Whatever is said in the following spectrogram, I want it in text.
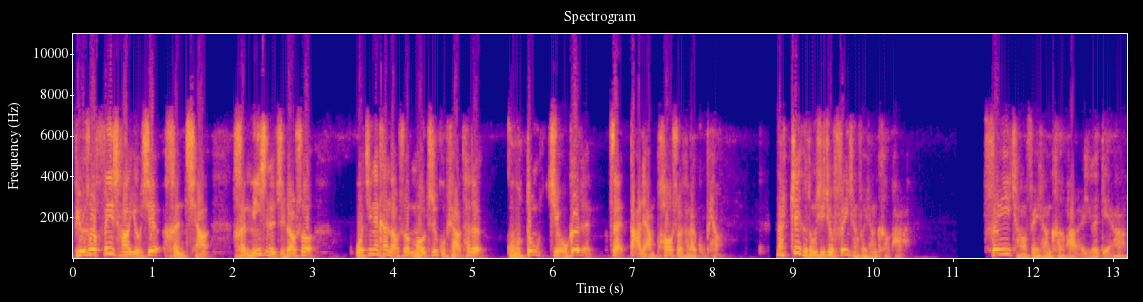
比如说非常有些很强、很明显的指标，说我今天看到说某只股票它的股东九个人在大量抛售它的股票，那这个东西就非常非常可怕了，非常非常可怕的一个点啊。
